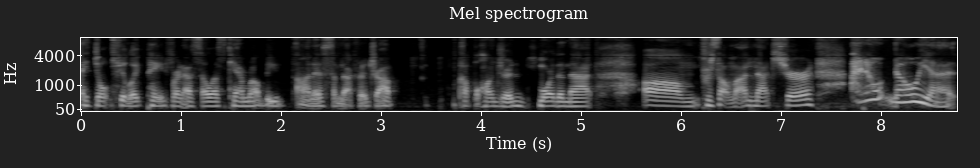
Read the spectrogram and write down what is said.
I don't feel like paying for an SLS camera. I'll be honest. I'm not going to drop a couple hundred more than that um, for something I'm not sure. I don't know yet.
